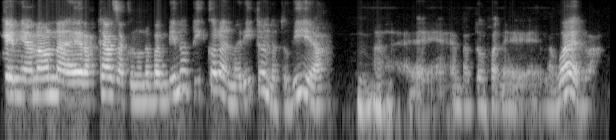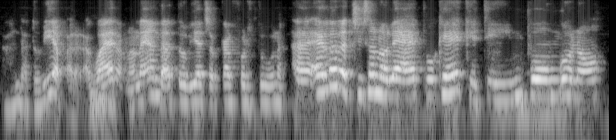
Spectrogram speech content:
Perché mia nonna era a casa con una bambina piccola e il marito è andato via. Mm. Eh, è andato a fare la guerra, è andato via a fare la guerra, non è andato via a cercare fortuna. Eh, e allora ci sono le epoche che ti impongono Beh,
